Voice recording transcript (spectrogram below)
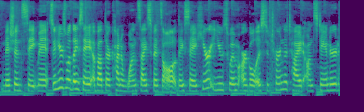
mission statement. So here's what they say about their kind of one size fits all. They say, here at U-Swim, our goal is to turn the tide on standard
